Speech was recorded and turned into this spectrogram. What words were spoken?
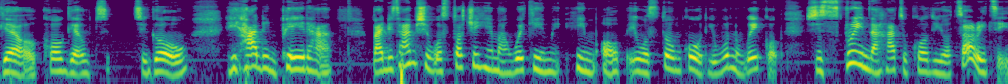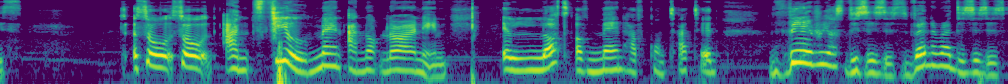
girl call girl to, to go he hadn't paid her. By the time she was touching him and waking him up it was stone cold. He wouldn't wake up. She screamed and had to call the authorities. So so and still men are not learning. A lot of men have contacted various diseases, venereal diseases.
